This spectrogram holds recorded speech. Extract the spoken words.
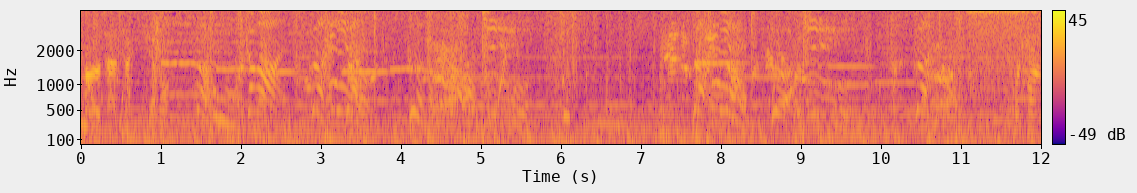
My brother's had a. Come on! Which one?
